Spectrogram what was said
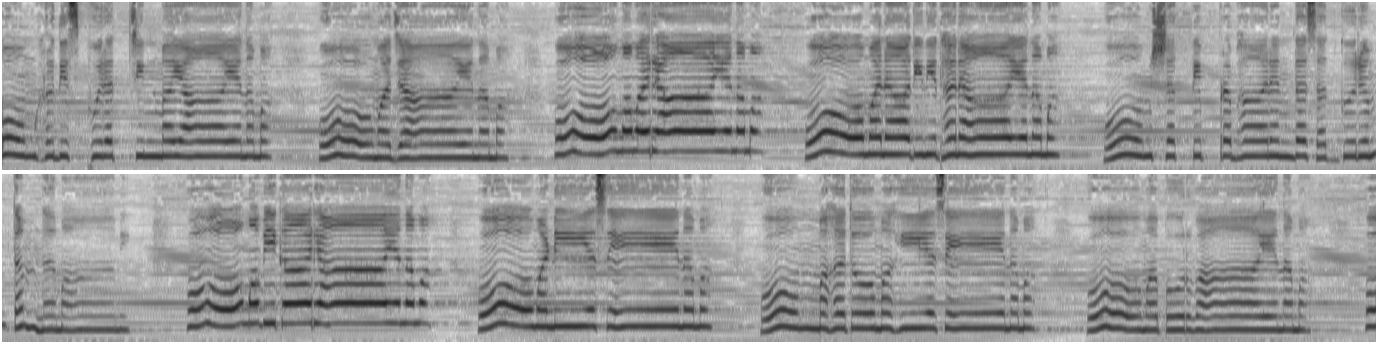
ॐ हृदि स्फुरच्चिन्मयाय नमः ॐ अजाय नमः ॐ अमराय नमः ॐ अनादिनिधनाय नमः। ॐ शक्तिप्रभानन्दसद्गुरुं तं नमामि। ॐ अविकाराय नमः। ॐ अणीयसे नमः। ॐ महतो महीयसे नमः। ॐ अपूर्वाय नमः। ॐ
